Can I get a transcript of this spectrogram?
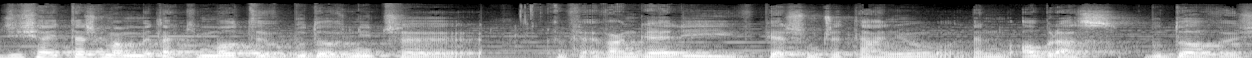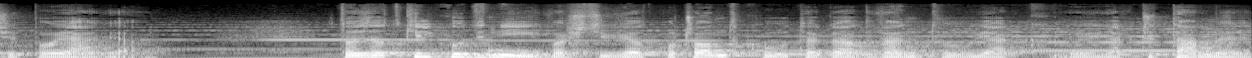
Dzisiaj też mamy taki motyw budowniczy w Ewangelii, w pierwszym czytaniu. Ten obraz budowy się pojawia. To jest od kilku dni, właściwie od początku tego Adwentu, jak, jak czytamy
